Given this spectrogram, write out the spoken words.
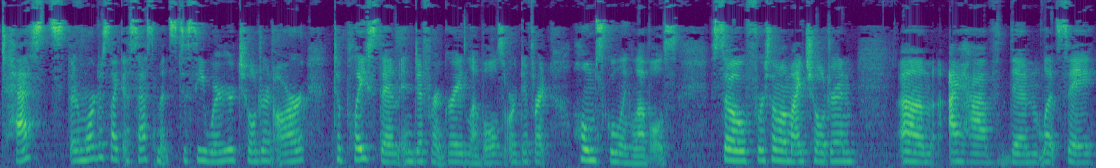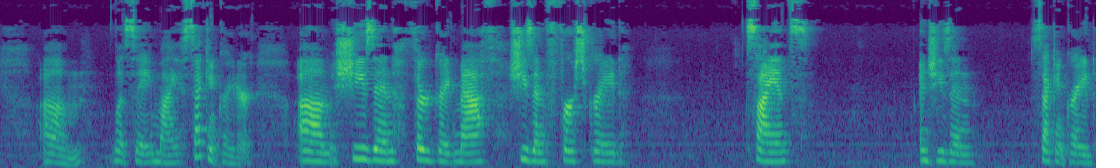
tests. They're more just like assessments to see where your children are to place them in different grade levels or different homeschooling levels. So for some of my children, um, I have them, let's say, um, let's say my second grader. Um, she's in third grade math. She's in first grade science. And she's in second grade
